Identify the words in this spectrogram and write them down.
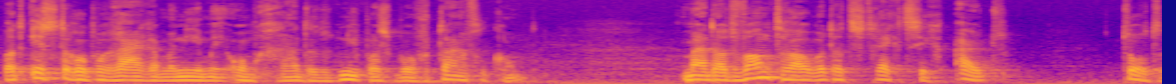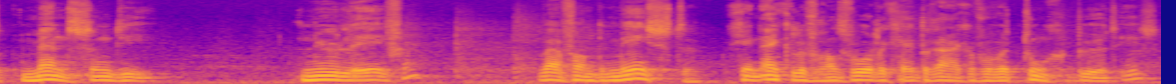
wat is er op een rare manier mee omgegaan... dat het nu pas boven tafel komt? Maar dat wantrouwen dat strekt zich uit tot mensen die nu leven... waarvan de meesten geen enkele verantwoordelijkheid dragen... voor wat toen gebeurd is.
